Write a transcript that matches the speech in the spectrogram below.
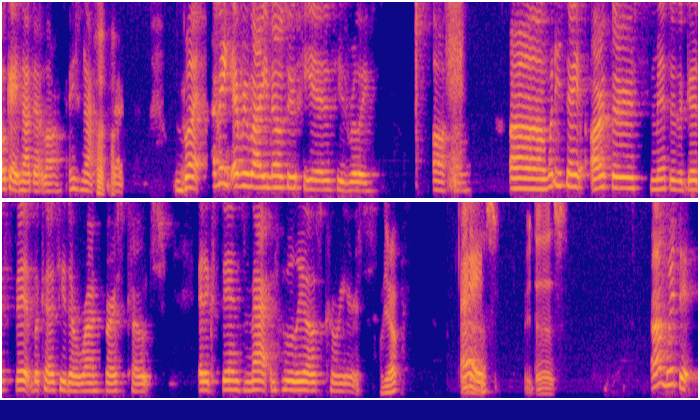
Okay, not that long. He's not, that- but I think everybody knows who he is. He's really awesome. Um, what do you say? Arthur Smith is a good fit because he's a run first coach. It extends Matt and Julio's careers. Yep. Hey, It does. It does. I'm with it.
